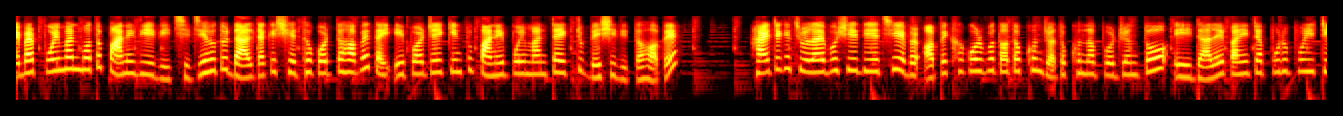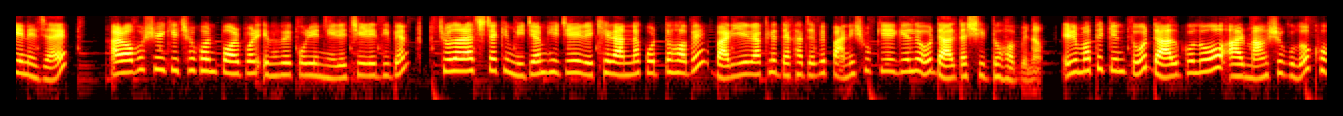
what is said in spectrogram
এবার পরিমাণ মতো পানি দিয়ে দিচ্ছি, যেহেতু ডালটাকে সেদ্ধ করতে হবে, তাই এই পর্যায়ে কিন্তু পানির পরিমাণটা একটু বেশি দিতে হবে। হাঁড়িটাকে চুলায় বসিয়ে দিয়েছি, এবার অপেক্ষা করব ততক্ষণ, যতক্ষণ না পর্যন্ত এই ডালের পানিটা পুরোপুরি টেনে যায়। আর অবশ্যই কিছুক্ষণ পর পর এভাবে করে নেড়ে চেড়ে দিবেন। চুলার আঁচটাকে মিডিয়াম হিটে রেখে রান্না করতে হবে। বাড়িয়ে রাখলে দেখা যাবে পানি শুকিয়ে গেলেও ডালটা সিদ্ধ হবে না। এর মধ্যে কিন্তু ডালগুলো আর মাংসগুলো খুব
